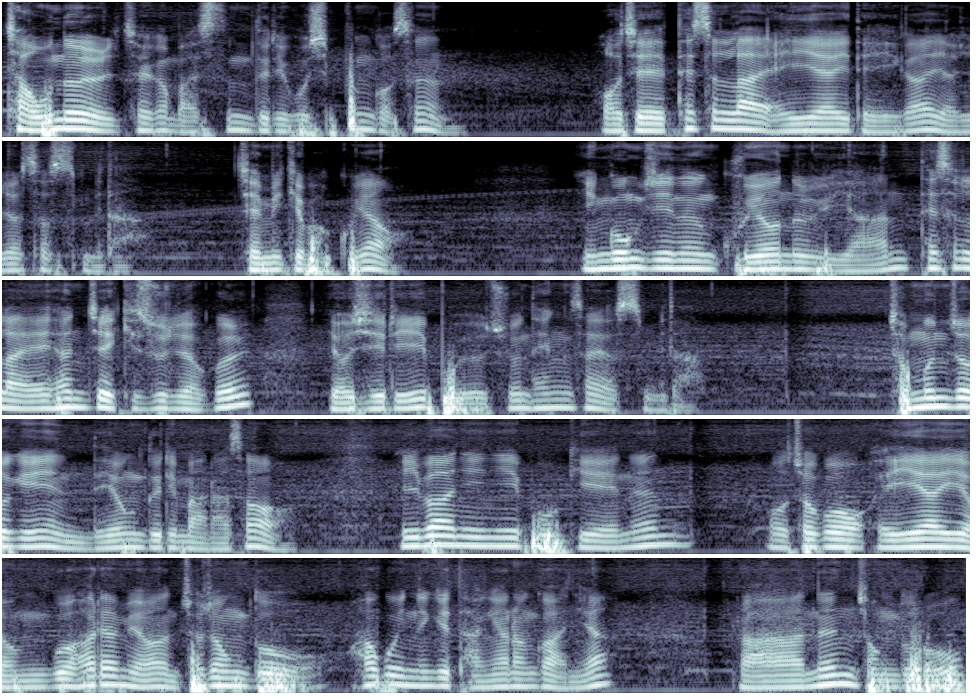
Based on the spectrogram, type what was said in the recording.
자, 오늘 제가 말씀드리고 싶은 것은 어제 테슬라 AI 데이가 열렸었습니다. 재밌게 봤고요. 인공지능 구현을 위한 테슬라의 현재 기술력을 여실히 보여준 행사였습니다. 전문적인 내용들이 많아서 일반인이 보기에는 어, 저거 AI 연구하려면 저 정도 하고 있는 게 당연한 거 아니야? 라는 정도로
